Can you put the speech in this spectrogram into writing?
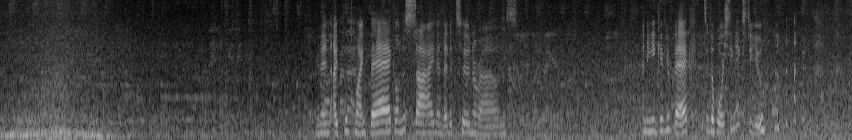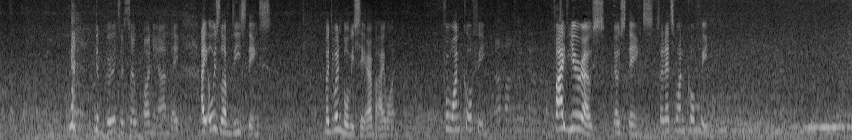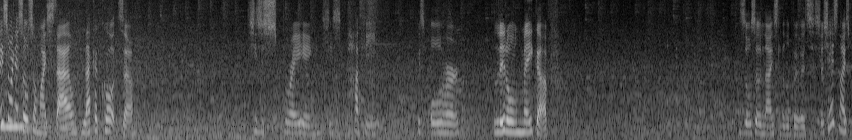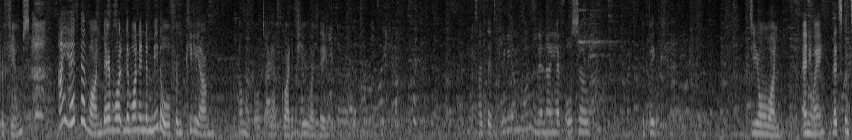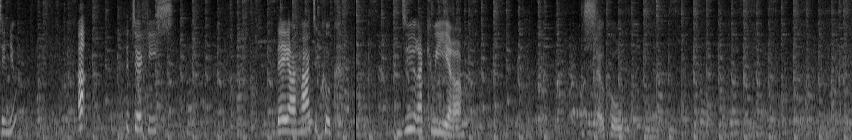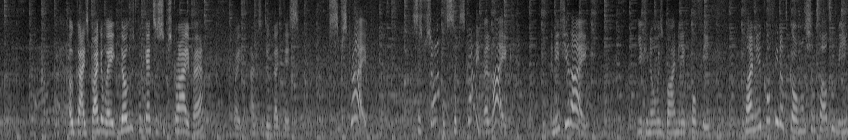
And then I put my bag on the side and let it turn around. And then you give your bag to the horsey next to you. the birds are so funny, aren't they? I always love these things. But when Bobby's here, I buy one. For one coffee. Five euros, those things. So that's one coffee. This one is also my style, La Cocotte. She's just spraying, she's puffy with all her little makeup. It's also a nice little bird. So she has nice perfumes. I have that one. They're one, the one in the middle from Kilian. Oh my god, I have quite a few, I think. I have that Kilian one, and then I have also the big Dior one. Anyway, let's continue. Ah, the turkeys. They are hard to cook. Dur à cuire. So cool. Oh guys, by the way, don't forget to subscribe, eh? Wait, I have to do like this. Subscribe. Subscribe, subscribe and like. And if you like, you can always buy me a coffee. Buymeacoffee.com on Chantal TV.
